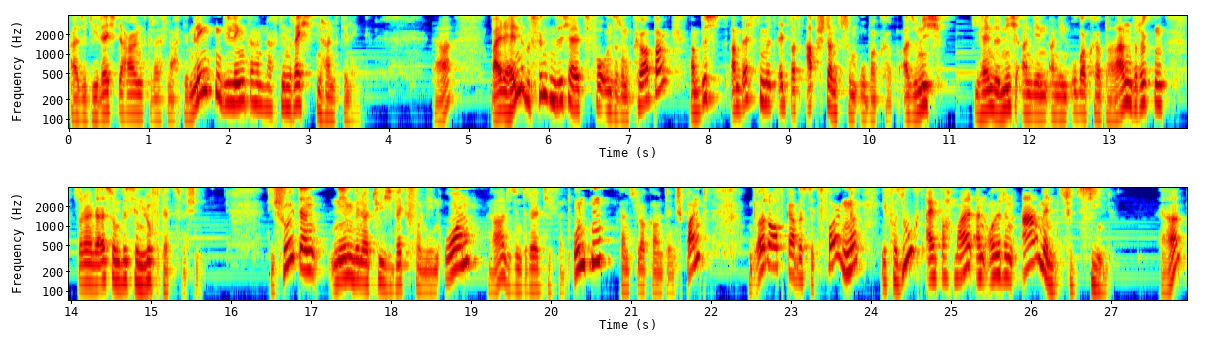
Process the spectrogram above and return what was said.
Also die rechte Hand greift nach dem linken, die linke Hand nach dem rechten Handgelenk. Ja, beide Hände befinden sich ja jetzt vor unserem Körper, am, besten mit etwas Abstand zum Oberkörper. Also nicht die Hände nicht an den, an den Oberkörper randrücken, sondern da ist so ein bisschen Luft dazwischen. Die Schultern nehmen wir natürlich weg von den Ohren. Ja, die sind relativ weit unten, ganz locker und entspannt. Und eure Aufgabe ist jetzt folgende. Ihr versucht einfach mal an euren Armen zu ziehen. Ja,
